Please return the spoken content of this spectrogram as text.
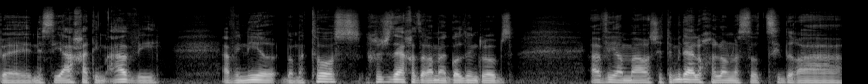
בנסיעה אחת עם אבי, אבי ניר במטוס, אני חושב שזה היה חזרה מהגולדן גלובס. אבי אמר שתמיד היה לו חלום לעשות סדרה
